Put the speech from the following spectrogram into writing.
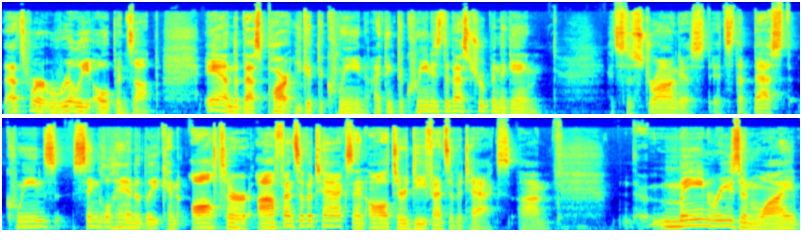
that's where it really opens up. And the best part, you get the queen. I think the queen is the best troop in the game. It's the strongest. It's the best. Queens single handedly can alter offensive attacks and alter defensive attacks. Um, main reason why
